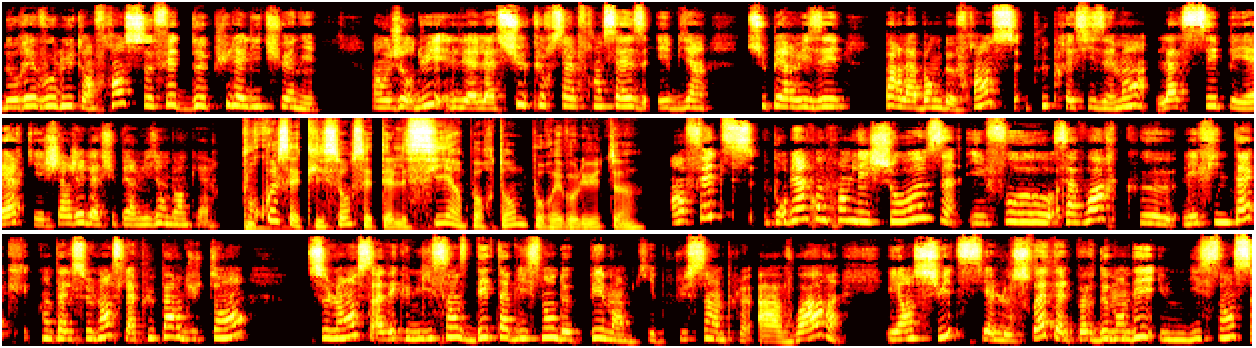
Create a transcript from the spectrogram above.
de Revolut en France se fait depuis la Lituanie. Aujourd'hui, la succursale française est bien supervisée par la Banque de France, plus précisément la CPR qui est chargée de la supervision bancaire. Pourquoi cette licence est-elle si importante pour Revolut? En fait, pour bien comprendre les choses, il faut savoir que les fintech, quand elles se lancent, la plupart du temps, se lancent avec une licence d'établissement de paiement qui est plus simple à avoir. Et ensuite, si elles le souhaitent, elles peuvent demander une licence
